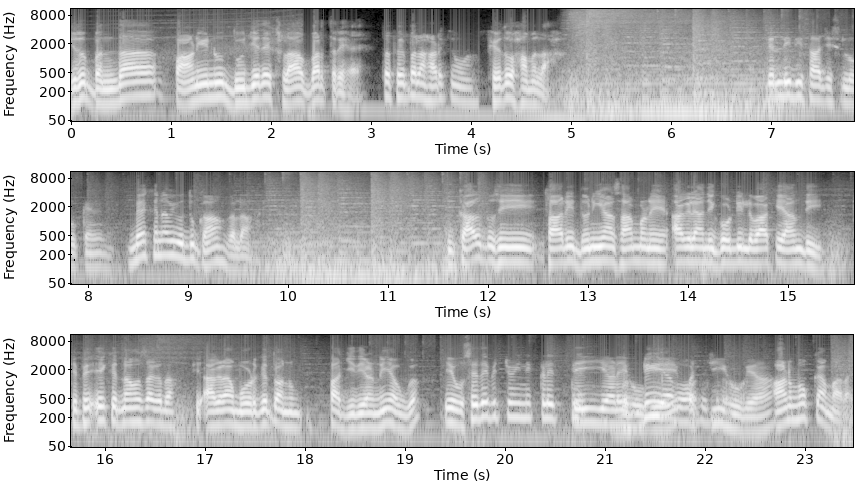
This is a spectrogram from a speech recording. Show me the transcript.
ਜਦੋਂ ਬੰਦਾ ਪਾਣੀ ਨੂੰ ਦੂਜੇ ਦੇ ਖਿਲਾਫ ਵਰਤ ਰਿਹਾ ਹੈ ਤਾਂ ਫਿਰ ਭਲਾ ਹੜ ਕਿਉਂ ਆ? ਫਿਰ ਤੋਂ ਹਮਲਾ। ਦਿੱਲੀ ਦੀ ਸਾਜ਼ਿਸ਼ ਲੋਕ ਕਹਿੰਦੇ ਨੇ। ਮੈਂ ਕਹਿੰਦਾ ਵੀ ਉਦੋਂ ਗਾਂ ਗੱਲਾਂ ਕੱਲ ਤੁਸੀਂ ਸਾਰੀ ਦੁਨੀਆ ਸਾਹਮਣੇ ਅਗਲਿਆਂ ਦੀ ਗੋਡੀ ਲਵਾ ਕੇ ਆਂਦੀ ਤੇ ਫਿਰ ਇਹ ਕਿੱਦਾਂ ਹੋ ਸਕਦਾ? ਕਿ ਅਗਲਾ ਮੋੜ ਕੇ ਤੁਹਾਨੂੰ ਭਾਜੀ ਦੇਣ ਨਹੀਂ ਆਊਗਾ? ਇਹ ਉਸੇ ਦੇ ਵਿੱਚੋਂ ਹੀ ਨਿਕਲੇ 23 ਵਾਲੇ ਹੋ ਗਏ ਆ ਬਹੁਤ। 25 ਹੋ ਗਿਆ। ਅਣਮੁੱਖ ਹੈ ਮਹਾਰਾਜ।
